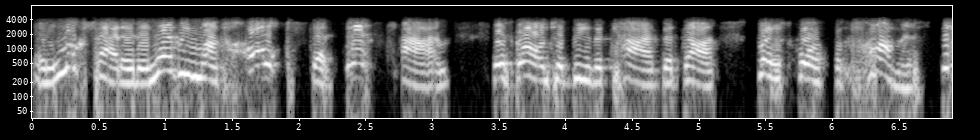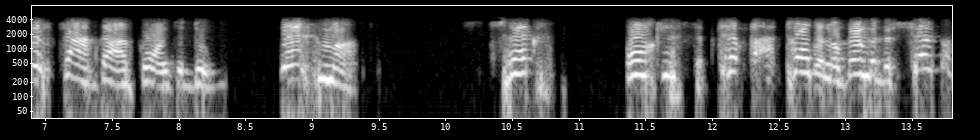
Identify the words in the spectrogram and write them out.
and looks at it, and every month hopes that this time is going to be the time that God brings forth the promise. This time God's going to do. This month. Six, August, September, October, November, December,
